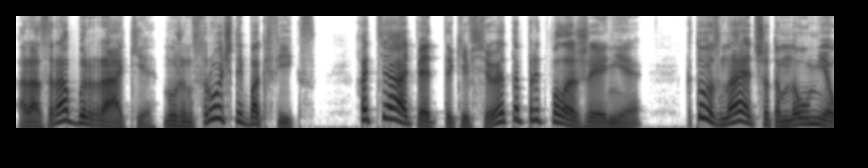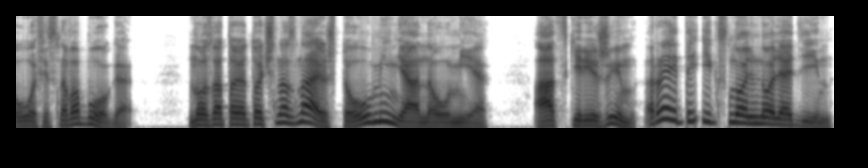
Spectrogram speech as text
Разрабы раки, нужен срочный багфикс. Хотя, опять-таки, все это предположение. Кто знает, что там на уме у офисного бога? Но зато я точно знаю, что у меня на уме. Адский режим, рейты X001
